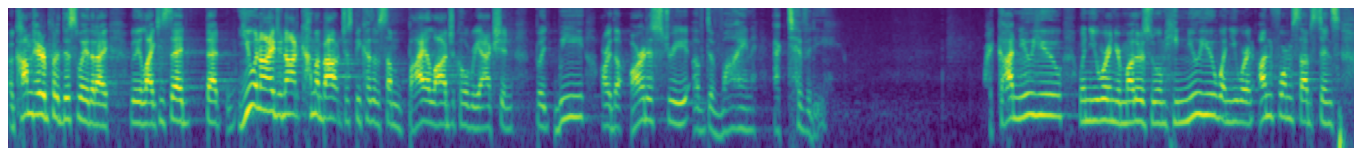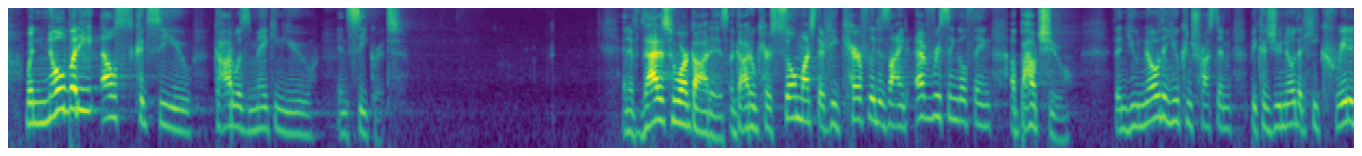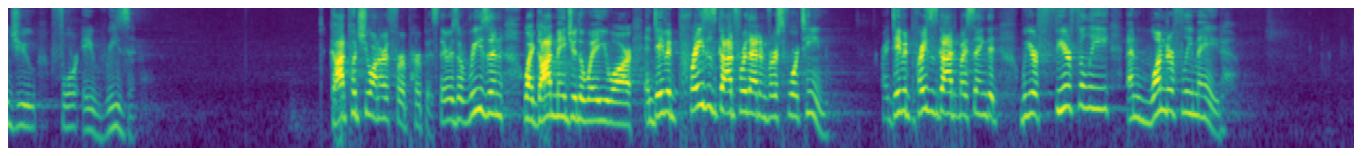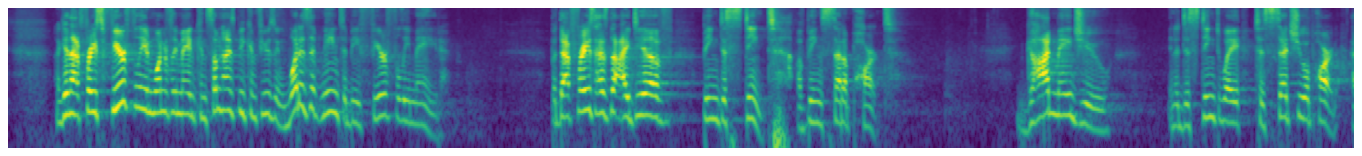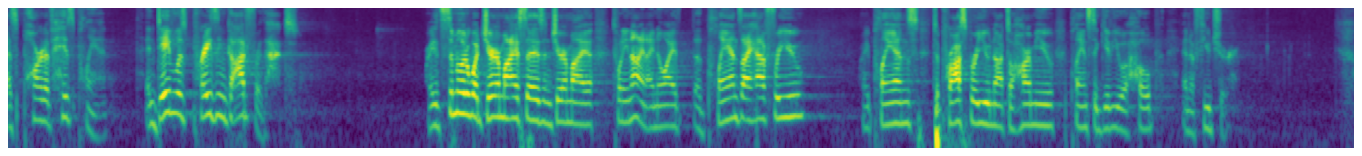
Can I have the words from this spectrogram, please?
A commentator put it this way that I really liked. He said that you and I do not come about just because of some biological reaction, but we are the artistry of divine activity. Right? God knew you when you were in your mother's womb, He knew you when you were an unformed substance. When nobody else could see you, God was making you in secret. And if that is who our God is, a God who cares so much that he carefully designed every single thing about you, then you know that you can trust him because you know that he created you for a reason. God put you on earth for a purpose. There is a reason why God made you the way you are. And David praises God for that in verse 14. Right? David praises God by saying that we are fearfully and wonderfully made. Again, that phrase fearfully and wonderfully made can sometimes be confusing. What does it mean to be fearfully made? But that phrase has the idea of being distinct, of being set apart. God made you in a distinct way to set you apart as part of his plan. And David was praising God for that. Right? It's similar to what Jeremiah says in Jeremiah 29. I know I have, the plans I have for you Right? Plans to prosper you, not to harm you, plans to give you a hope and a future.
